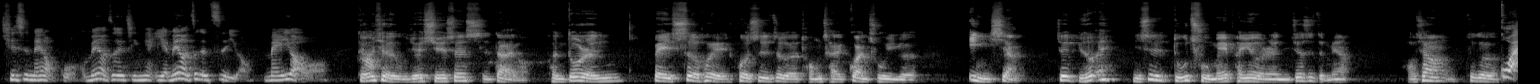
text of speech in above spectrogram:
其实没有过，我没有这个经验，也没有这个自由，没有哦。对，而且我觉得学生时代哦，很多人被社会或是这个同才灌出一个印象，就比如说，哎，你是独处没朋友的人，你就是怎么样？好像这个怪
